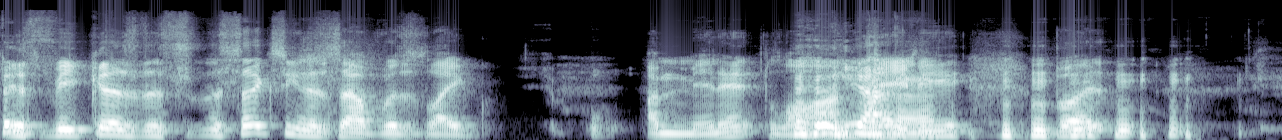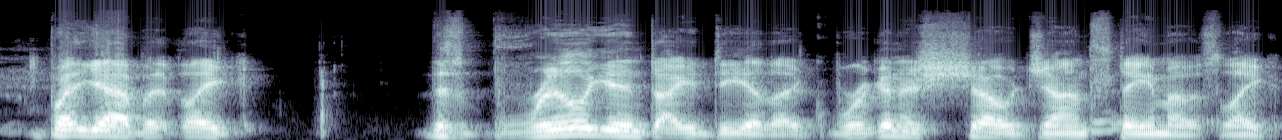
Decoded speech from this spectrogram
it's because the the sex scene itself was like a minute long, Yeah. maybe. But but yeah, but like this brilliant idea, like we're gonna show John Stamos like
